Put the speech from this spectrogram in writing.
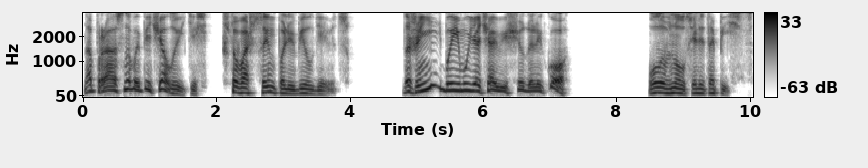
«Напрасно вы печалуетесь, что ваш сын полюбил девицу. Да женить бы ему, я чаю, еще далеко, — улыбнулся летописец.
